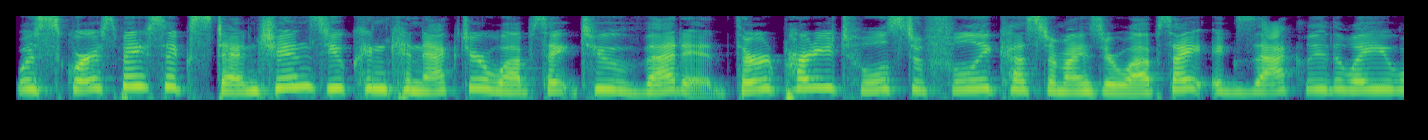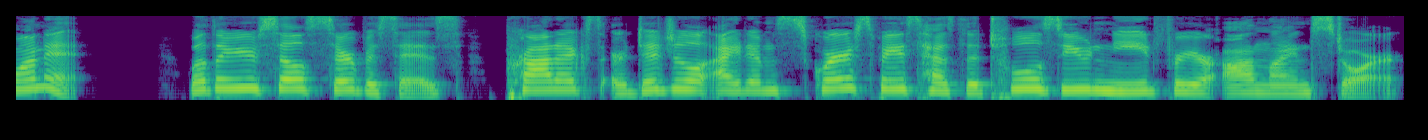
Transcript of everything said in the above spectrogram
With Squarespace extensions, you can connect your website to vetted third party tools to fully customize your website exactly the way you want it. Whether you sell services, products, or digital items, Squarespace has the tools you need for your online store.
